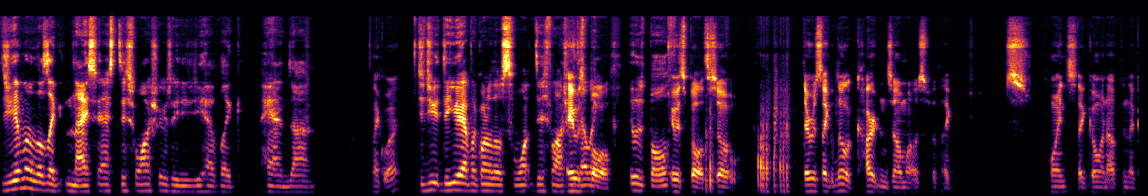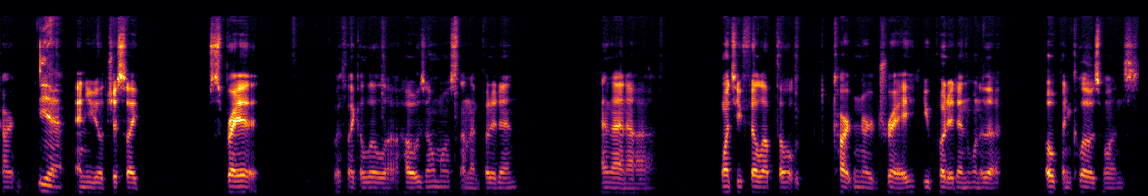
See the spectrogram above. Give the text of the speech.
Did you have one of those like nice ass dishwashers, or did you have like hands on? Like what? Did you did you have like one of those dishwashers? It was that, like, both. It was both. It was both. So there was like little cartons almost with like points like going up in the carton, yeah. and you'll just like spray it with like a little uh, hose almost, and then put it in, and then uh, once you fill up the whole carton or tray, you put it in one of the open close ones,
